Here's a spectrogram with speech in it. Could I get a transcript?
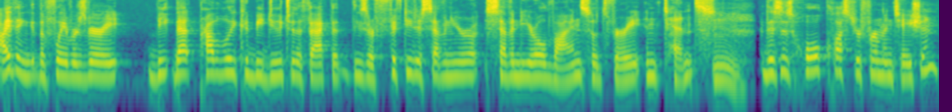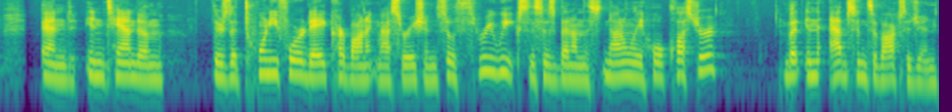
I think the flavor is very. Be, that probably could be due to the fact that these are 50 to 70 year, 70 year old vines, so it's very intense. Mm. This is whole cluster fermentation, and in tandem, there's a 24 day carbonic maceration. So three weeks. This has been on this not only whole cluster, but in the absence of oxygen.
